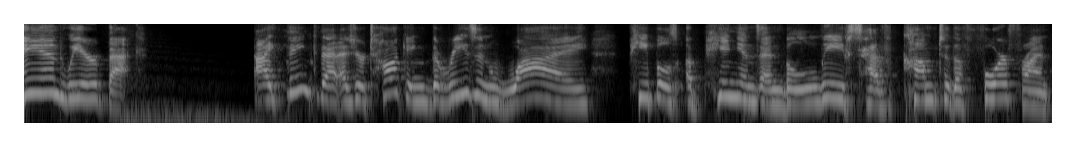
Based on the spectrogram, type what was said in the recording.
And we're back. I think that as you're talking, the reason why people's opinions and beliefs have come to the forefront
